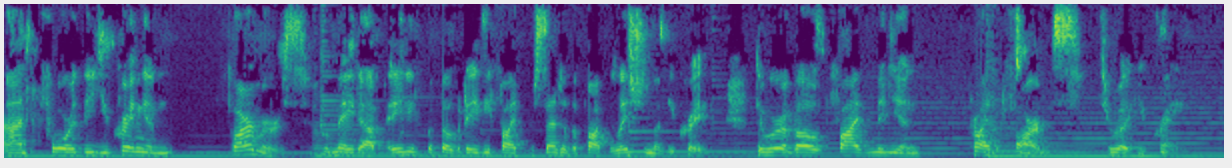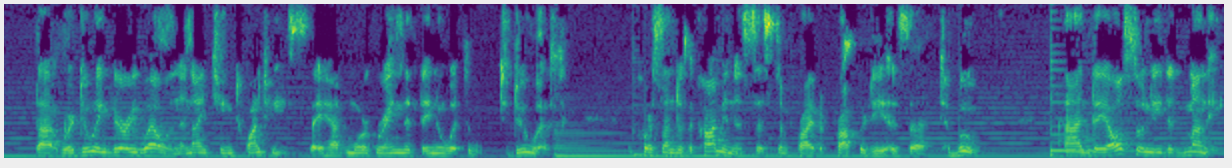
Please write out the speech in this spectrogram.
And for the Ukrainian farmers, who made up 80, about 85% of the population of Ukraine, there were about 5 million private farms throughout Ukraine that were doing very well in the 1920s. They had more grain that they knew what to, to do with. Of course, under the communist system, private property is a taboo. And they also needed money.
